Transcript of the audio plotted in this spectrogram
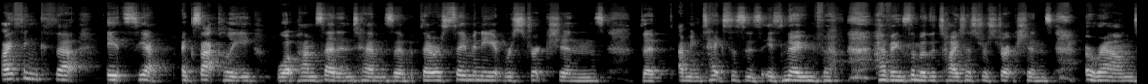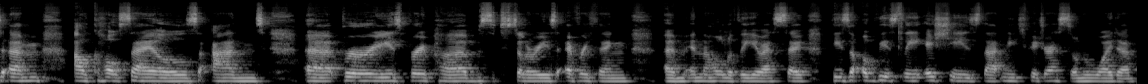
I think that it's yeah exactly what Pam said in terms of there are so many restrictions that I mean Texas is, is known for having some of the tightest restrictions around um, alcohol sales and uh, breweries, brew pubs, distilleries, everything um, in the whole of the US. So these are obviously issues that need to be addressed on a wider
